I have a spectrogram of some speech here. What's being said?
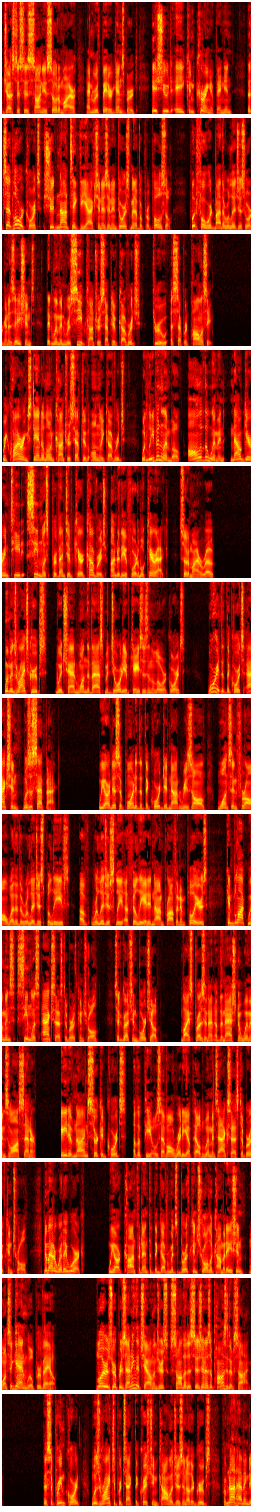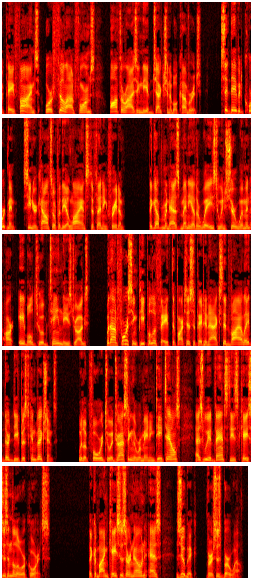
Justices Sonia Sotomayor and Ruth Bader Ginsburg issued a concurring opinion that said lower courts should not take the action as an endorsement of a proposal put forward by the religious organizations that women receive contraceptive coverage through a separate policy. Requiring standalone contraceptive only coverage would leave in limbo all of the women now guaranteed seamless preventive care coverage under the Affordable Care Act, Sotomayor wrote. Women's rights groups, which had won the vast majority of cases in the lower courts, worried that the court's action was a setback. We are disappointed that the court did not resolve once and for all whether the religious beliefs of religiously affiliated nonprofit employers can block women's seamless access to birth control said Gretchen Borchelt, vice president of the National Women's Law Center. Eight of nine circuit courts of appeals have already upheld women's access to birth control, no matter where they work. We are confident that the government's birth control accommodation, once again, will prevail. Lawyers representing the challengers saw the decision as a positive sign. The Supreme Court was right to protect the Christian colleges and other groups from not having to pay fines or fill out forms authorizing the objectionable coverage said David Cortman, senior counsel for the Alliance Defending Freedom. The government has many other ways to ensure women are able to obtain these drugs without forcing people of faith to participate in acts that violate their deepest convictions. We look forward to addressing the remaining details as we advance these cases in the lower courts. The combined cases are known as Zubik versus Burwell.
